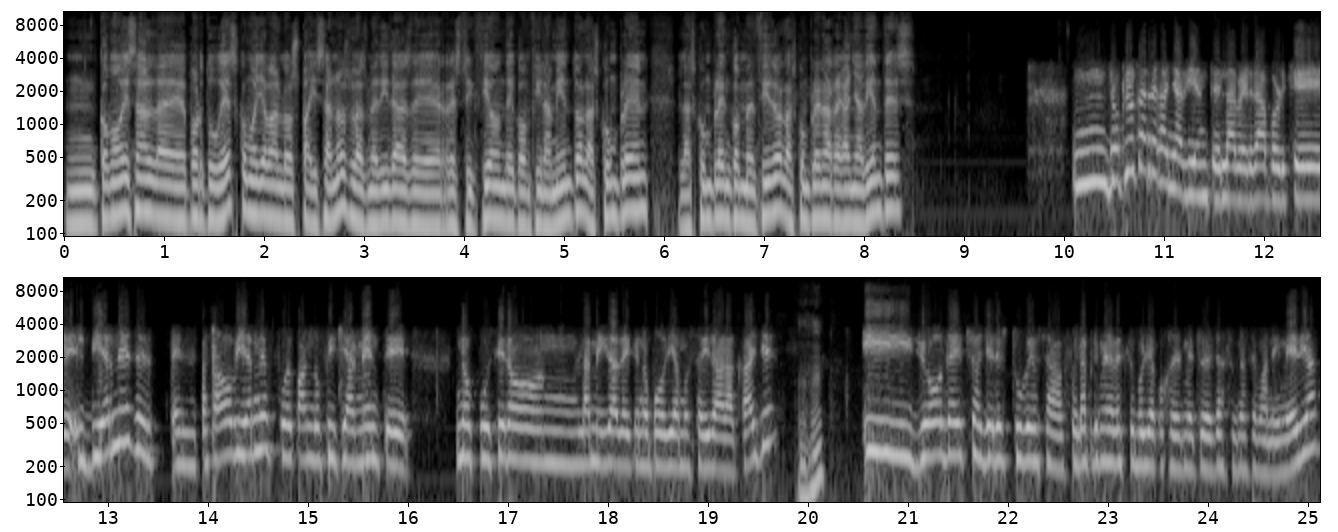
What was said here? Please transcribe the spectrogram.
mm, ¿cómo ves al portugués? ¿Cómo llevan los paisanos las medidas de restricción, de confinamiento? ¿Las cumplen? ¿Las cumplen convencidos? ¿Las cumplen a regañadientes? Mm, yo creo que a regañadientes, la verdad, porque el viernes, el, pasado viernes fue cuando oficialmente nos pusieron la medida de que no podíamos salir a la calle. Y yo, de hecho, ayer estuve, o sea, fue la primera vez que volví a coger el metro desde hace una semana y media.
